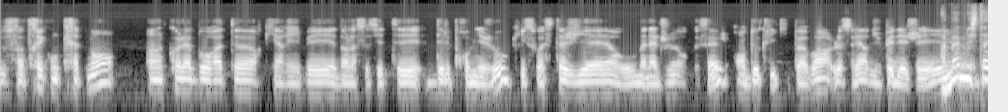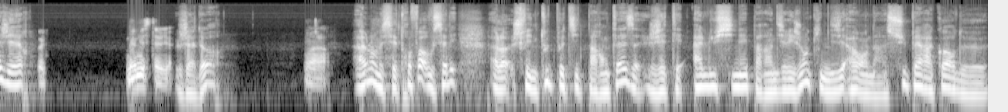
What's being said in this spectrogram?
enfin, très concrètement, un collaborateur qui arrivait dans la société dès le premier jour, qu'il soit stagiaire ou manager ou que sais-je, en deux clics, il peut avoir le salaire du PDG. Ah, même les stagiaires Même les stagiaires. J'adore. Voilà. Ah non, mais c'est trop fort. Vous savez, alors je fais une toute petite parenthèse. J'étais halluciné par un dirigeant qui me disait Ah, on a un super accord de,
